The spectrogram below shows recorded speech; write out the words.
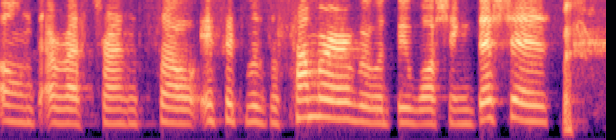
owned a restaurant. So if it was the summer we would be washing dishes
